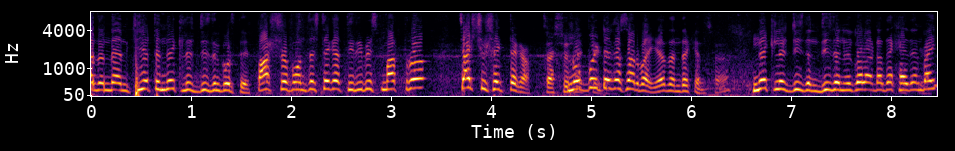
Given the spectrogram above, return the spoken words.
এখন দেন কি একটা নেকলেস ডিজাইন করতে পাঁচশো পঞ্চাশ টাকা থ্রি মাত্র চারশো ষাট টাকা। 460 নব্বই টাকা। স্যার ভাই এখন দেখেন। নেকলেস ডিজাইন ডিজাইনের গলাটা দেখাই দেন ভাই।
